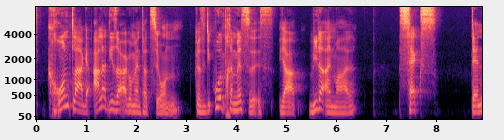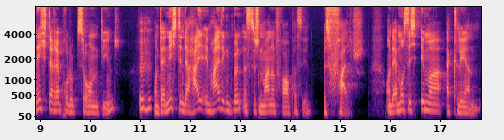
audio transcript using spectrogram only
Die Grundlage aller dieser Argumentationen, also die Urprämisse ist ja wieder einmal Sex der nicht der Reproduktion dient mhm. und der nicht in der Heil im heiligen Bündnis zwischen Mann und Frau passiert, ist falsch. Und er muss sich immer erklären.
